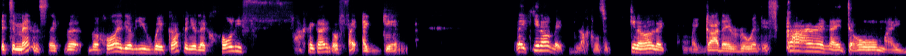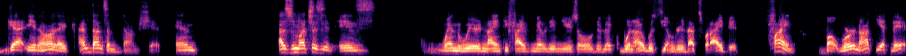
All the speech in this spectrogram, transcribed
it's immense. Like the the whole idea of you wake up and you're like, holy fuck, I gotta go fight again like you know, my knuckles, you know, like oh my god, I ruined his car, and I oh my god, you know, like I've done some dumb shit, and as much as it is when we're 95 million years old, they're like, when I was younger, that's what I did. Fine, but we're not yet there.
